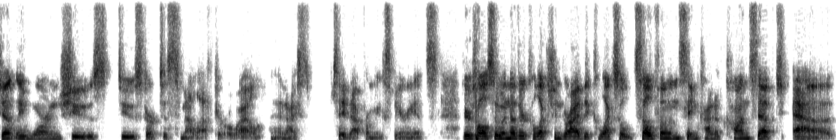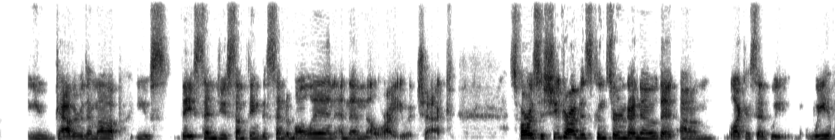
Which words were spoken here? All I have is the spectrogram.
gently worn shoes do start to smell after a while. And I say that from experience. There's also another collection drive that collects old cell phones, same kind of concept. Uh, you gather them up, you they send you something to send them all in, and then they'll write you a check. As far as the shoe drive is concerned, I know that, um, like I said, we we have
